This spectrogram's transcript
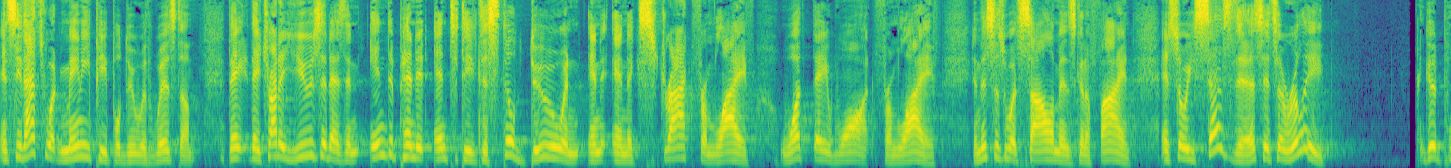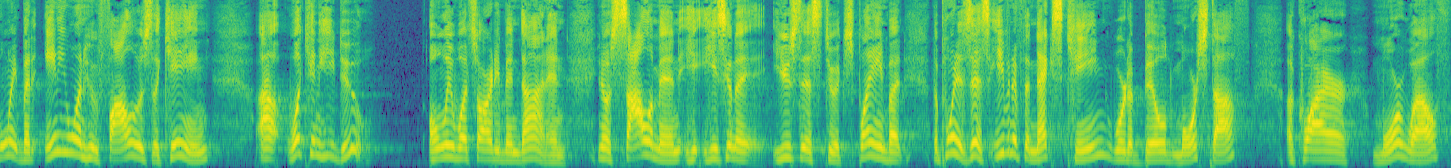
And see, that's what many people do with wisdom. They, they try to use it as an independent entity to still do and, and, and extract from life what they want from life. And this is what Solomon is going to find. And so he says this, it's a really good point, but anyone who follows the king, uh, what can he do? Only what's already been done. And, you know, Solomon, he, he's going to use this to explain, but the point is this even if the next king were to build more stuff, acquire more wealth,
